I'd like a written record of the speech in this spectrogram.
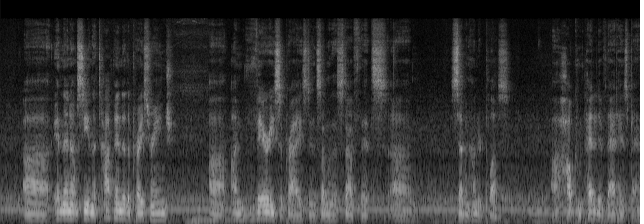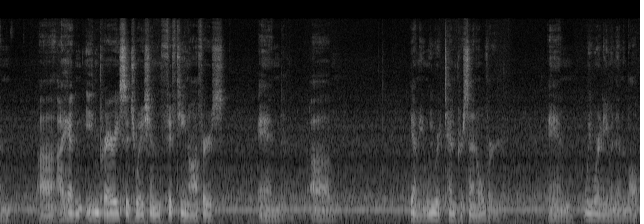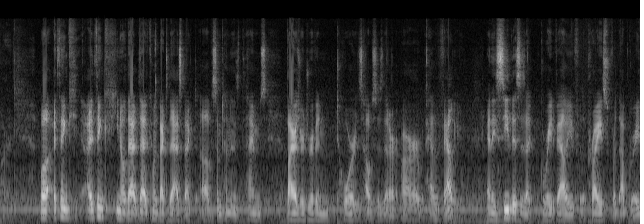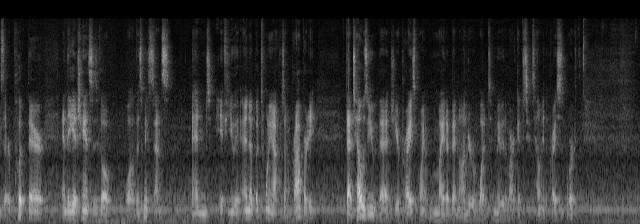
Uh, and then I'm seeing the top end of the price range. Uh, I'm very surprised in some of the stuff that's um, 700 plus. Uh, how competitive that has been. Uh, I had an Eden Prairie situation, 15 offers, and um, yeah, I mean, we were 10% over, and we weren't even in the ballpark. Well, I think I think you know that that comes back to the aspect of sometimes times buyers are driven towards houses that are, are have value, and they see this as a great value for the price for the upgrades that are put there, and they get chances to go, well, this makes sense, and if you end up with twenty offers on a property, that tells you that your price point might have been under what maybe the market's telling you the price is worth.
